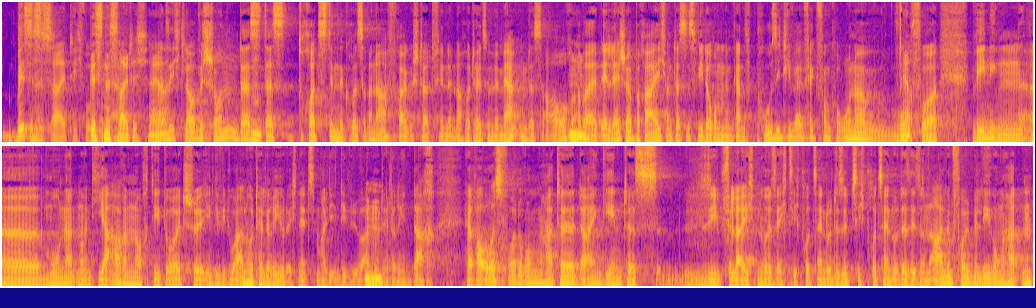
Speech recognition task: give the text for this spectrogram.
Businessseitig. Businessseitig, ja, ja. Also ich glaube schon, dass, mhm. dass trotzdem eine größere Nachfrage stattfindet nach Hotels und wir merken das auch. Mhm. Aber der Leisure-Bereich, und das ist wiederum ein ganz positiver Effekt von Corona, wo ja. vor wenigen äh, Monaten und Jahren noch die deutsche Individualhotellerie, oder ich nenne es mal die Individualhotellerie in Dach, Herausforderungen hatte, dahingehend, dass sie vielleicht nur 60 Prozent oder 70 Prozent oder saisonale Vollbelegung hatten,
